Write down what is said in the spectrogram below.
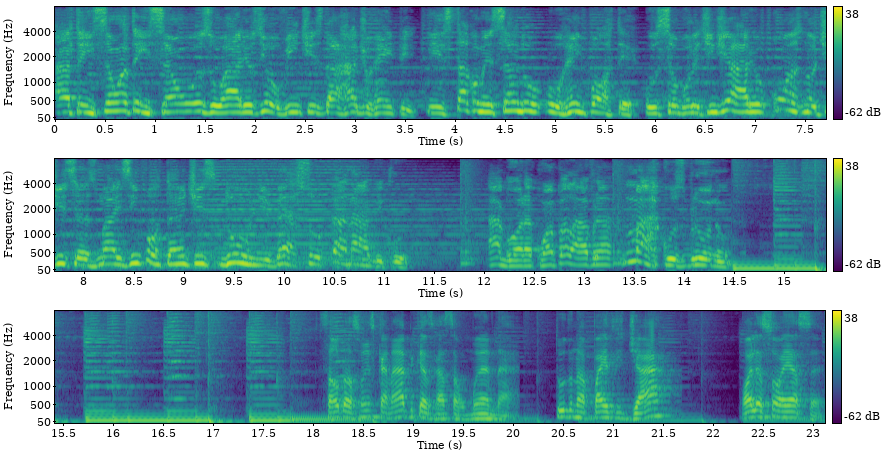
Atenção, atenção, usuários e ouvintes da Rádio Hemp. Está começando o Repórter, o seu boletim diário com as notícias mais importantes do universo canábico. Agora com a palavra, Marcos Bruno. Saudações canábicas, raça humana. Tudo na paz de já? Olha só essa:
